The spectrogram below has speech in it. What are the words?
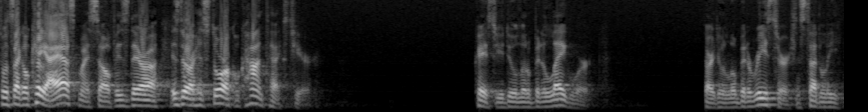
So it's like, okay, I ask myself, is there a, is there a historical context here? Okay, so you do a little bit of legwork, start doing a little bit of research, and suddenly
